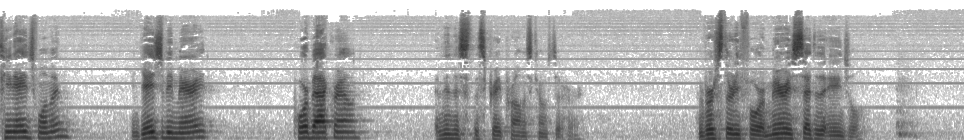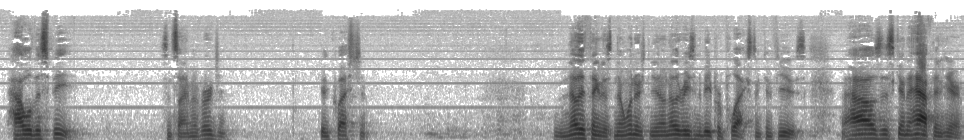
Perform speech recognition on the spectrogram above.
teenage woman, engaged to be married, poor background, and then this, this great promise comes to her. In verse 34, Mary said to the angel, How will this be, since I am a virgin? Good question. Another thing that's no wonder, you know, another reason to be perplexed and confused. How is this going to happen here?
